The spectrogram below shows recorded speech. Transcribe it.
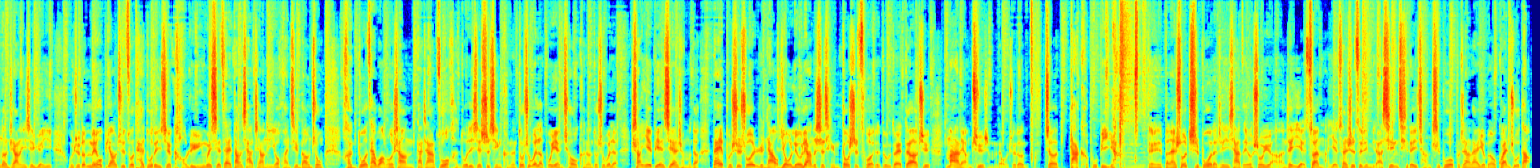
等。等这样的一些原因，我觉得没有必要去做太多的一些考虑，因为现在当下这样的一个环境当中，很多在网络上大家做很多的一些事情，可能都是为了博眼球，可能都是为了商业变现什么的。那也不是说人家有流量的事情都是错的，对不对？都要去骂两句什么的，我觉得这大可不必。对，本来说直播的，这一下子又说远了，这也算嘛，也算是最近比较新奇的一场直播。不知道大家有没有关注到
